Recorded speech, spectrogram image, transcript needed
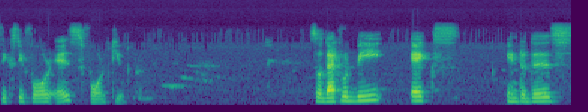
64 is 4 cube. So that would be x into this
